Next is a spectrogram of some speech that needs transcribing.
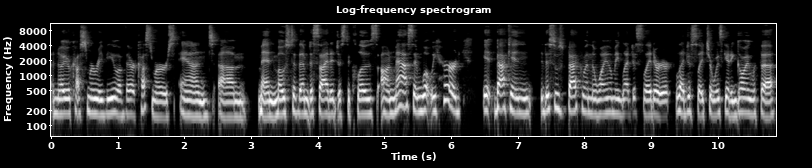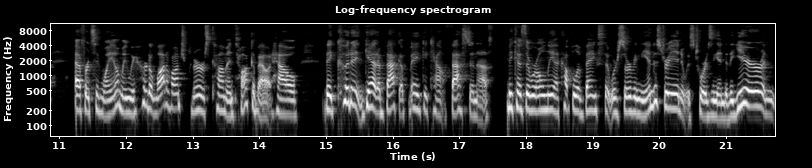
a know your customer review of their customers, and um, and most of them decided just to close en masse. And what we heard it back in this was back when the Wyoming legislator legislature was getting going with the efforts in Wyoming. We heard a lot of entrepreneurs come and talk about how they couldn't get a backup bank account fast enough because there were only a couple of banks that were serving the industry and it was towards the end of the year and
